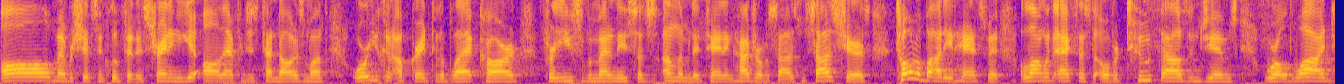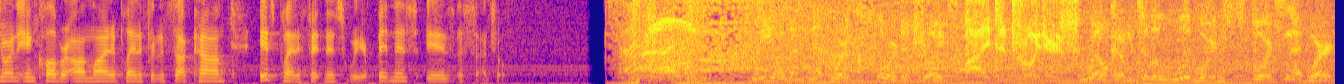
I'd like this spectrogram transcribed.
all memberships include fitness training. You get all that for just $10 a month, or you can upgrade to the black card for use of amenities such as unlimited tanning, hydro massage, massage chairs, total body enhancement, along with access to over 2,000 gyms worldwide. Join in club or online at planetfitness.com. It's Planet Fitness, where your fitness is essential. We are the network for Detroit by Detroiters. Welcome to the Woodward Sports Network.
